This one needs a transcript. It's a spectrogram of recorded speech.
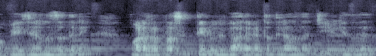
മൊബൈൽ ജേർണലിസത്തിന് വളരെ പ്രസക്തിയുള്ള ഒരു കാലഘട്ടത്തിലാണ് നാം ജീവിക്കുന്നത്.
